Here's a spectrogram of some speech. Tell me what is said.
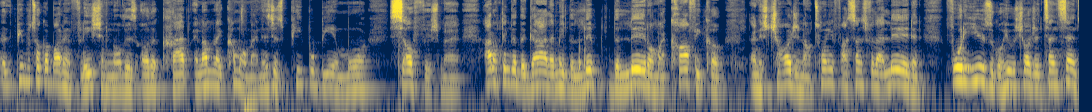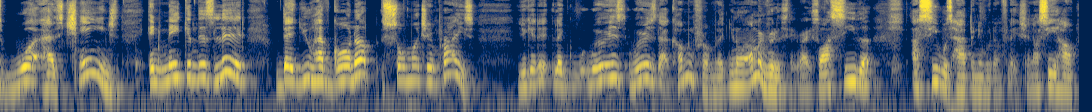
Uh, people talk about inflation and all this other crap, and I'm like, come on, man, it's just people being more selfish, man. I don't think that the guy that made the lip the lid on my coffee cup and is charging now 25 cents for that lid, and 40 years ago he was charging 10 cents. What has changed in making this lid that you have gone up so much in price? You get it? Like where is where is that coming from? Like you know, I'm in real estate, right? So I see the, I see what's happening with inflation. I see how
